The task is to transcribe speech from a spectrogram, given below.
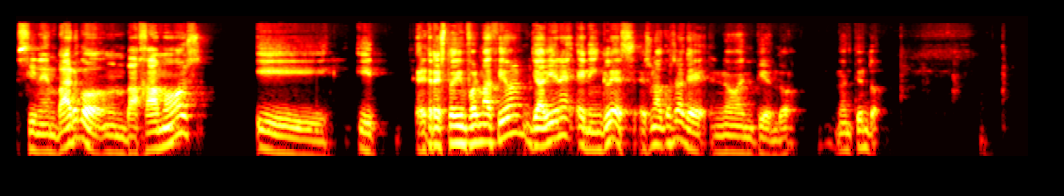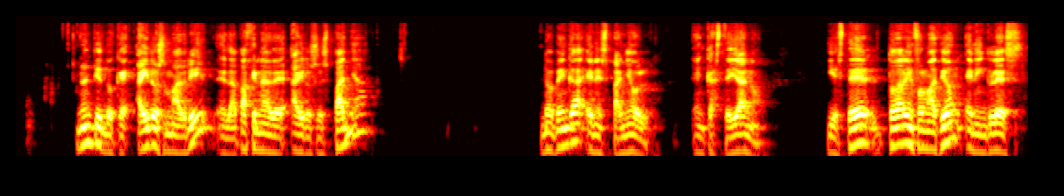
Sin embargo, bajamos y, y el resto de información ya viene en inglés. Es una cosa que no entiendo. No entiendo. No entiendo que Airos Madrid, en la página de Airos España, no venga en español, en castellano y esté toda la información en inglés.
